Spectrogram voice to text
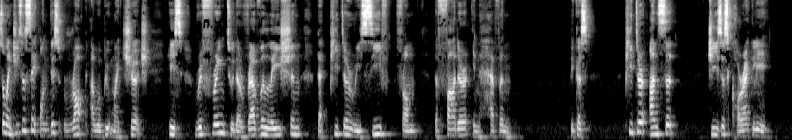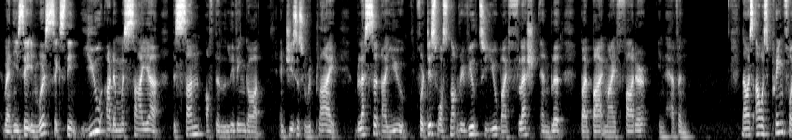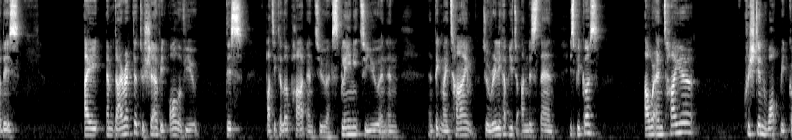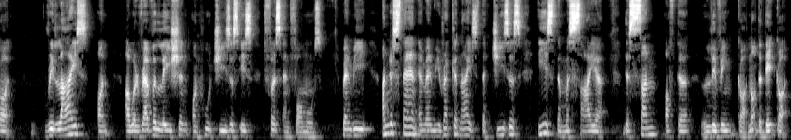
So when Jesus said, On this rock I will build my church, he's referring to the revelation that Peter received from the Father in heaven. Because Peter answered Jesus correctly when he said in verse 16, You are the Messiah, the Son of the living God. And Jesus replied, Blessed are you, for this was not revealed to you by flesh and blood, but by my Father in heaven. Now, as I was praying for this, I am directed to share with all of you this particular part and to explain it to you and, and, and take my time to really help you to understand is because our entire Christian walk with God relies on our revelation on who Jesus is first and foremost. When we understand and when we recognize that Jesus is the Messiah, the Son of the living God, not the dead God,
